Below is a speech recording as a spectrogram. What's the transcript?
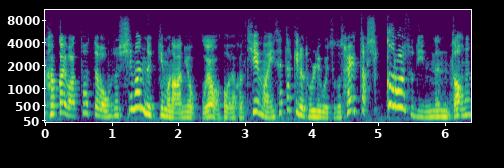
가까이 맡았을 때 엄청 심한 느낌은 아니었고요. 어, 약간 TMI 세탁기를 돌리고 있어서 살짝 시끄러울 수도 있는 점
